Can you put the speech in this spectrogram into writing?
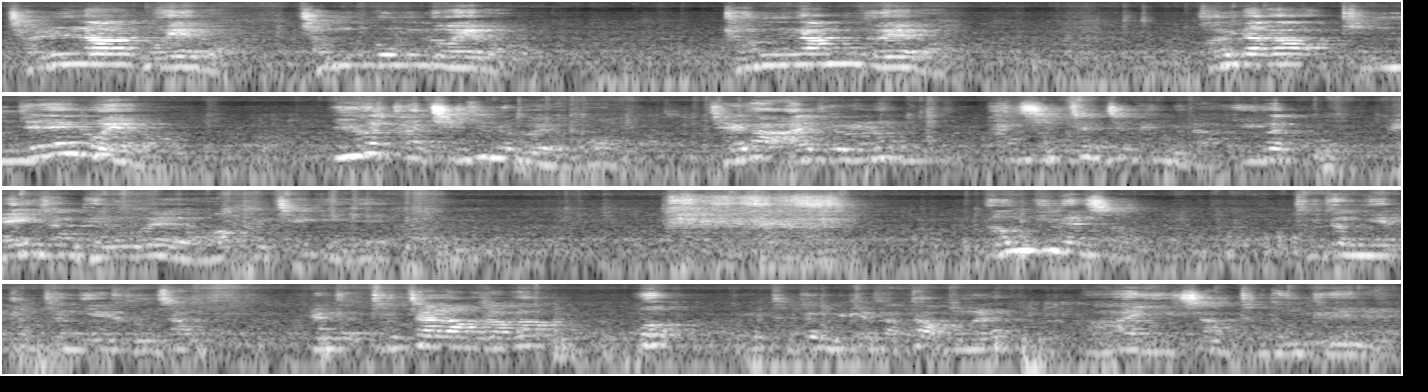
전라 노예로, 전북 노예로, 경남 노예로, 거기다가 김제 노예로 이걸 다 지주는 거예요. 제가 알기로는 한 10cm 됩니다. 이거 배 이상 되는 거예요. 그 책이. 넘기면서 두덩이에 팔덩이에 금상 이렇게 두자 나오다가 어? 두덩이 이렇게 딱 보면은 아, 이상 두덩교회네.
